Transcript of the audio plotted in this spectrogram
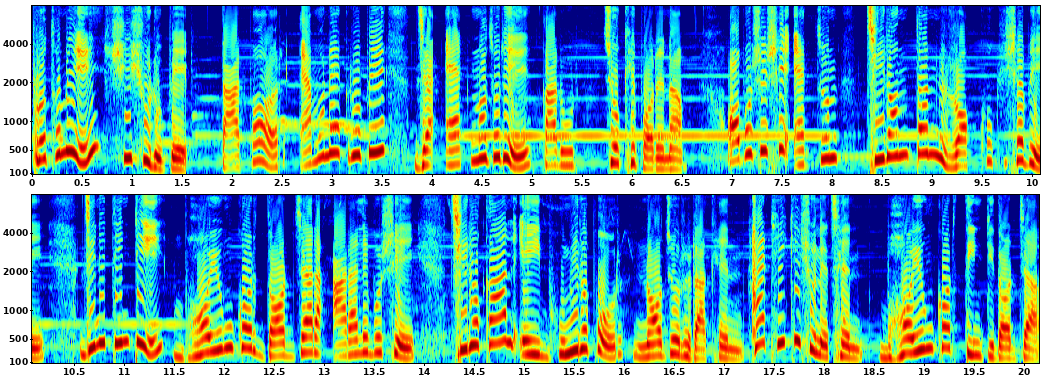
প্রথমে শিশু রূপে, তারপর এমন এক রূপে যা এক নজরে কারুর চোখে পড়ে না। অবশেষে একজন চিরন্তন রক্ষক হিসাবে, যিনি তিনটি ভয়ঙ্কর দরজার আড়ালে বসে চিরকাল এই ভূমির ওপর নজর রাখেন। হ্যাঁ ঠিকই শুনেছেন, ভয়ঙ্কর তিনটি দরজা।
